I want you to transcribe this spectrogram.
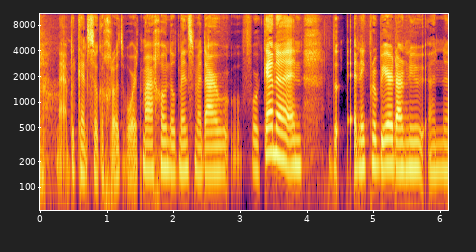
nou ja, bekend is ook een groot woord. Maar gewoon dat mensen me daarvoor kennen. En, en ik probeer daar nu een eh,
